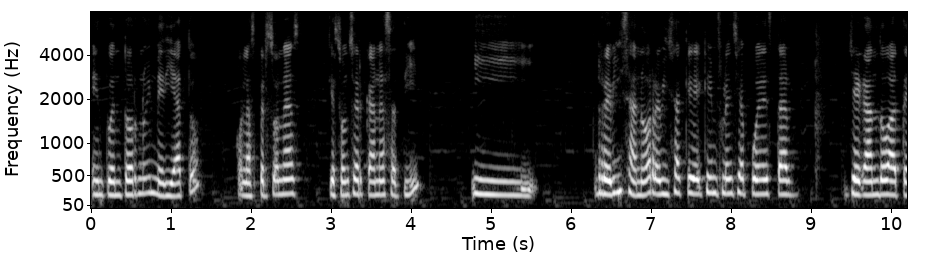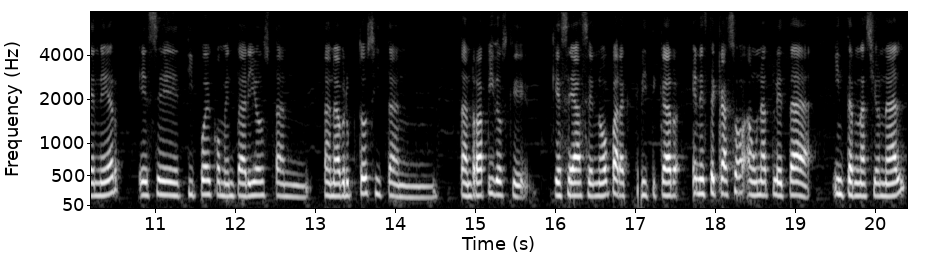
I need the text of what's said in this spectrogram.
en tu entorno inmediato, con las personas que son cercanas a ti y revisa, ¿no? Revisa qué, qué influencia puede estar llegando a tener ese tipo de comentarios tan, tan abruptos y tan tan rápidos que, se hacen, ¿no? Para criticar, en este caso, a un atleta internacional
